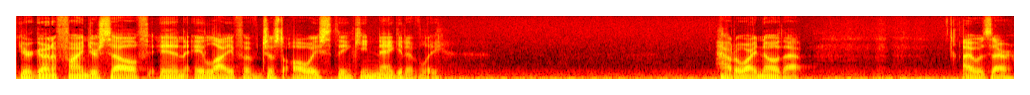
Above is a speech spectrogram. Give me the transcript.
You're going to find yourself in a life of just always thinking negatively. How do I know that? I was there.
